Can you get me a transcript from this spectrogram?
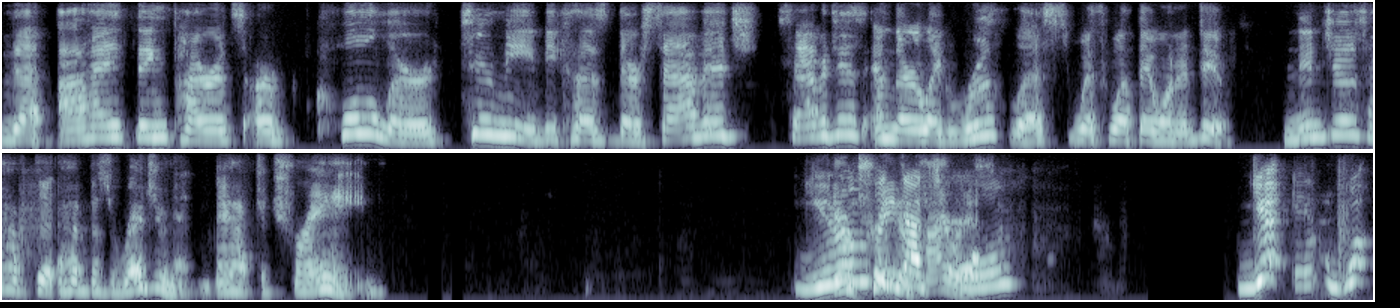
that I think pirates are cooler to me because they're savage, savages, and they're like ruthless with what they want to do. Ninjas have to have this regimen. They have to train. You You're don't think that's cool? Yeah, it, what?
